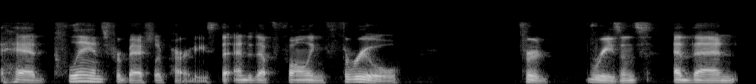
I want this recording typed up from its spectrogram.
had plans for bachelor parties that ended up falling through for reasons, and then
